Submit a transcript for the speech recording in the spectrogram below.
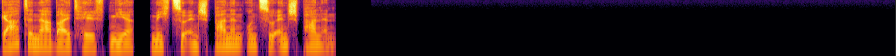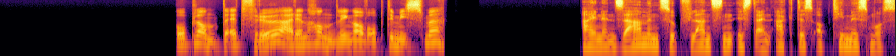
Gartenarbeit hilft mir, mich zu entspannen und zu entspannen. Å plante et frø er en handling av optimisme. Einen Samen zu pflanzen ist ein Akt des Optimismus.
